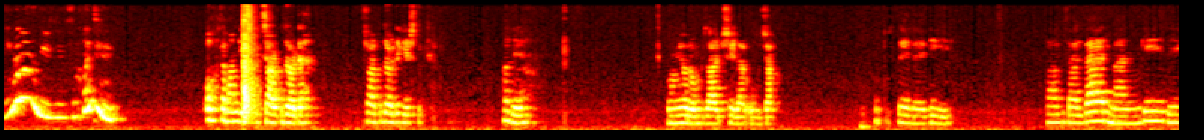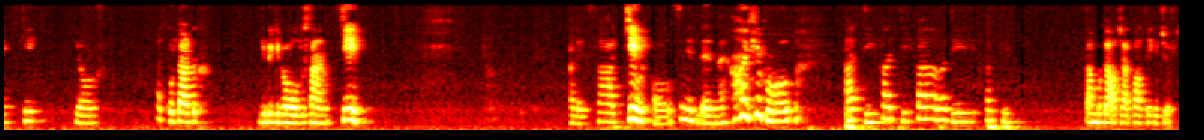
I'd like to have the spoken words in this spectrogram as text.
İnanmıyorsun. Hadi. Oh tamam geçtik çarpı dörde. Çarpı dörde geçtik. Hadi. Umuyorum güzel bir şeyler olacak. 30 TL değil. Daha güzel vermen gerekiyor. Hadi kurtardık. Gibi gibi oldu sanki. Alev sakin ol. Sinirlerine hakim ol. Hadi hadi hadi hadi. Ben burada alt çarpı altıya geçiyoruz.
